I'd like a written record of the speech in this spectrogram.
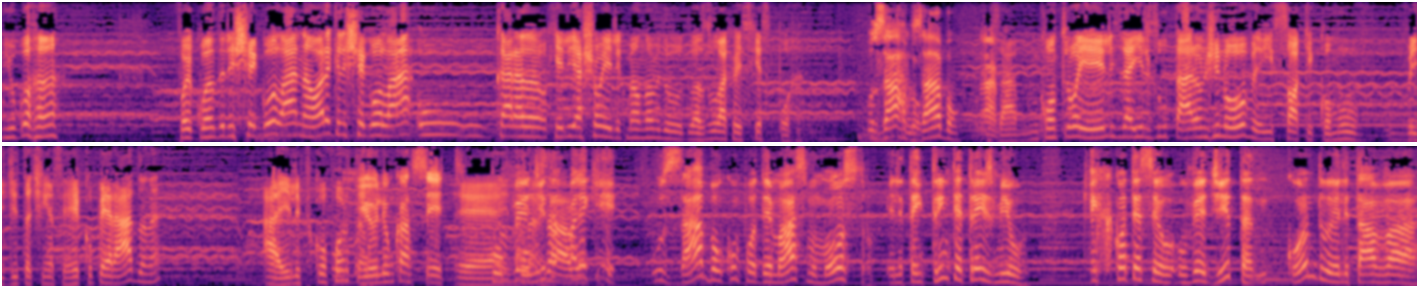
e o Gohan. Foi quando ele chegou lá, na hora que ele chegou lá, o, o cara que ele achou ele, como é o nome do, do azul lá que eu esqueço, porra. O Zarbon. O Zabon? Sabe? Encontrou eles, daí eles lutaram de novo. E só que como o Vegeta tinha se recuperado, né? Aí ele ficou fortão. Deu-lhe um cacete. É, O Vegeta, olha aqui. O Zabon com poder máximo, monstro, ele tem 33 mil. O que, aconteceu? O Vegeta, quando ele tava.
